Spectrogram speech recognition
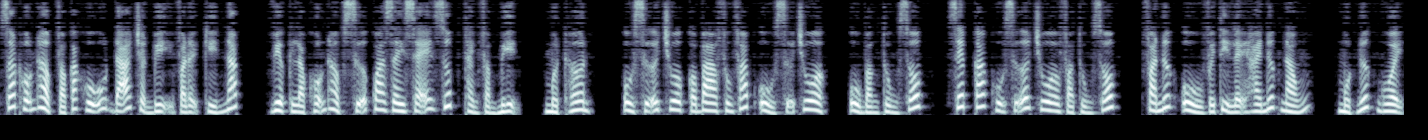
rót hỗn hợp vào các hũ đã chuẩn bị và đậy kín nắp. Việc lọc hỗn hợp sữa qua dây sẽ giúp thành phẩm mịn, mượt hơn. Ủ sữa chua có 3 phương pháp ủ sữa chua, ủ bằng thùng xốp, xếp các hũ sữa chua vào thùng xốp, pha nước ủ với tỷ lệ hai nước nóng, một nước nguội,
